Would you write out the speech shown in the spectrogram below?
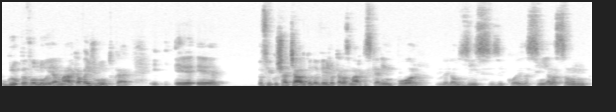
O grupo evolui, a marca vai junto, cara. E, é, eu fico chateado quando eu vejo aquelas marcas que querem impor legalzices e coisas assim, elas são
